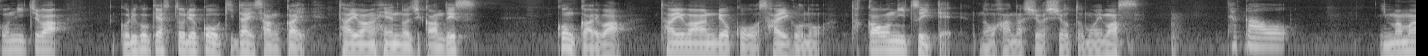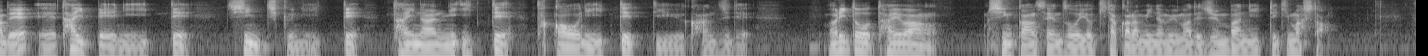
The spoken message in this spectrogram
こんにちは。ゴリゴキャスト旅行記第3回台湾編の時間です。今回は台湾旅行最後の高雄についてのお話をしようと思います。高尾今まで、えー台北に行って新竹に行って台南に行って高雄に行ってっていう感じで割と台湾新幹線沿いを北から南まで順番に行ってきました。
